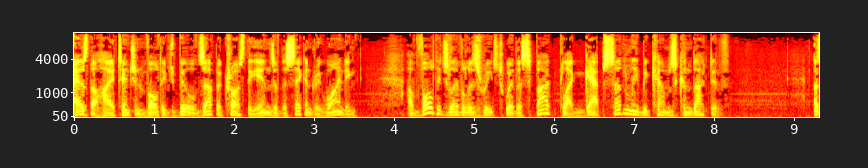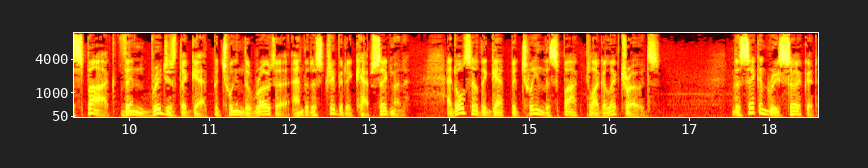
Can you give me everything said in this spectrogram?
As the high tension voltage builds up across the ends of the secondary winding, a voltage level is reached where the spark plug gap suddenly becomes conductive. A spark then bridges the gap between the rotor and the distributor cap segment, and also the gap between the spark plug electrodes. The secondary circuit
